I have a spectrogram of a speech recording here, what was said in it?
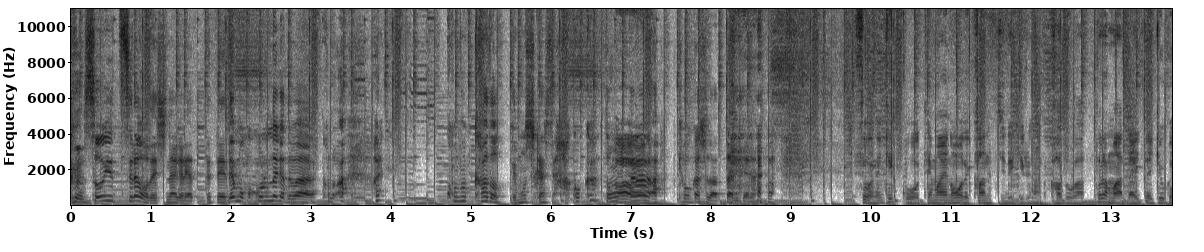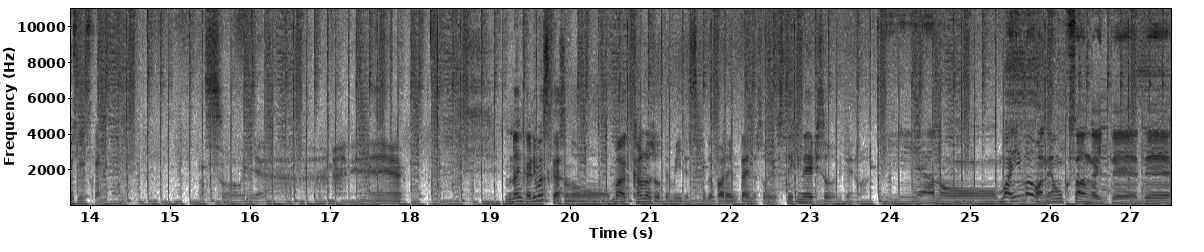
そういう面をねしながらやっててでも心の中ではこのああれ？この角ってもしかして箱か？と思ったらあ教科書だったみたいなそうね。結構手前の方で感知できるなんか角があったらまあ大体教科書ですからね。そういやー。まあね。何かありますか？そのまあ彼女でもいいですけどバレンタインのそういう素敵なエピソードみたいのは、いやあのーまあ今はね奥さんがいてで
